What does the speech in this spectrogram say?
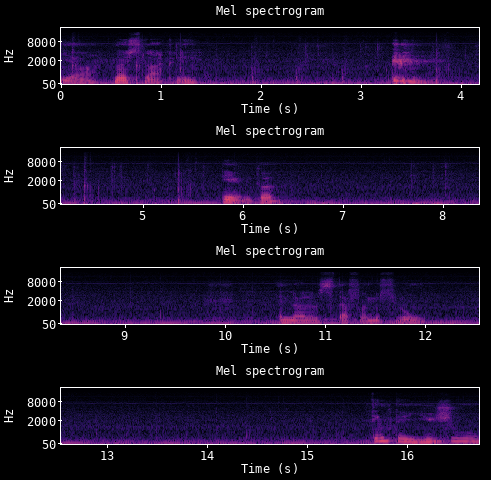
Yeah, most likely. there we go. A lot of stuff on the floor. I think the usual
